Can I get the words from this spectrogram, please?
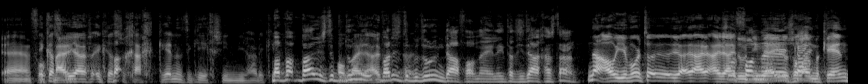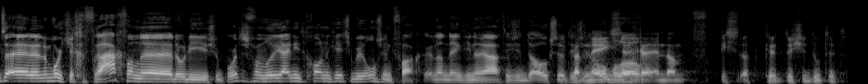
Eh, Ik had, mij... zo, juist- ik had zo graag Kenneth een keer gezien, die harde kern. Maar wa- waar is, de de bedoeling, wat is de bedoeling daarvan eigenlijk, dat hij daar gaat staan? Nou, je wordt, eh, ja, hij, hij doet van, niet mee, eh, dat is al lang bekend. En dan word je gevraagd van, eh, door die supporters van... wil jij niet gewoon een keertje bij ons in het vak? En dan denkt hij, nou ja, het is in het oosten, het is in nee zeggen en dan is dat kut, dus je doet het.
